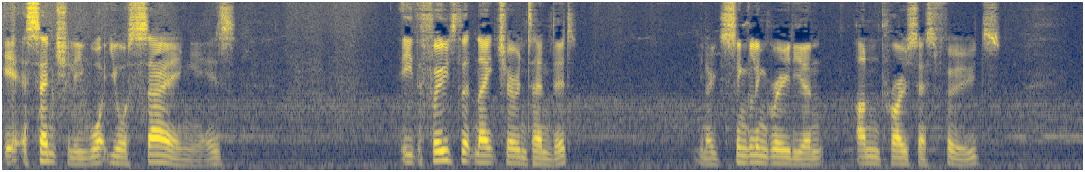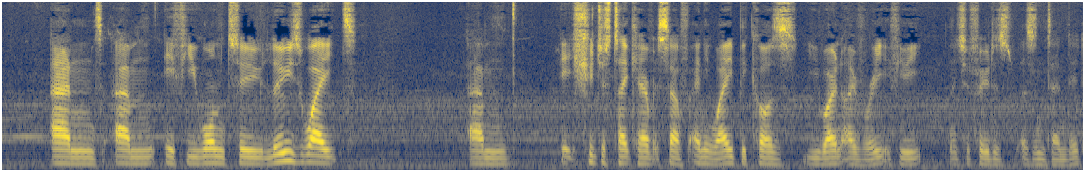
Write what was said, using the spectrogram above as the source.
it essentially what you're saying is eat the foods that nature intended, you know, single ingredient, unprocessed foods. And um, if you want to lose weight, um, it should just take care of itself anyway because you won't overeat if you eat nature food as, as intended.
